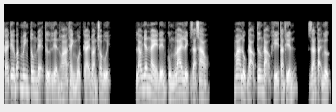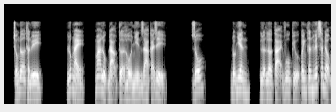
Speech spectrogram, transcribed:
cái kia bắc minh tông đệ tử liền hóa thành một cái đoàn cho bụi lao nhân này đến cùng lai lịch ra sao? Ma lục đạo tương đạo khí tàn phiến, gian tại ngực, chống đỡ thần uy. Lúc này, ma lục đạo tựa hồ nhìn ra cái gì? Dỗ. Đột nhiên, lượn lờ tại vu cựu quanh thân huyết sắc động,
